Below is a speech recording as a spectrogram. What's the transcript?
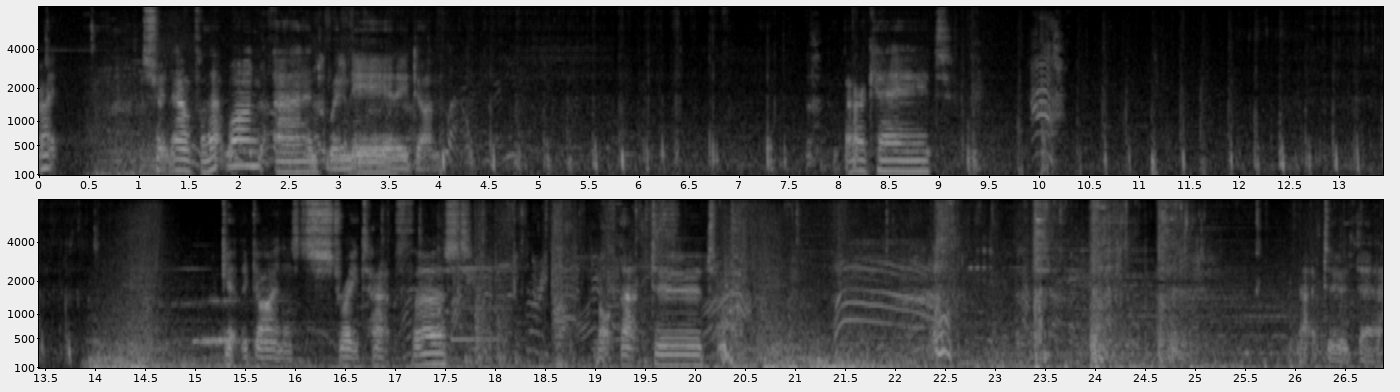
Right. Straight down for that one, and we're nearly done. Barricade. Get the guy in a straight hat first. Not that dude. That dude there.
